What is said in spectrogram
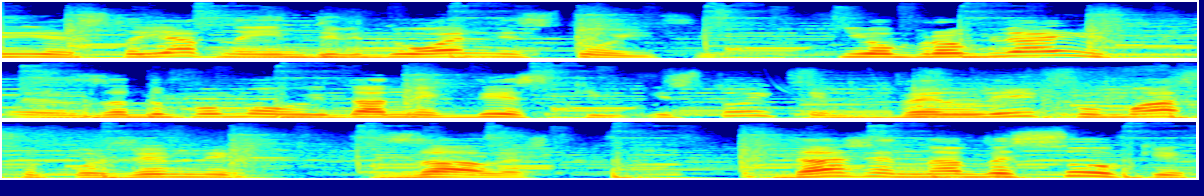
е, стоять на індивідуальній стойці і обробляють за допомогою даних дисків і стойки велику масу поживних залишків, навіть на високих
